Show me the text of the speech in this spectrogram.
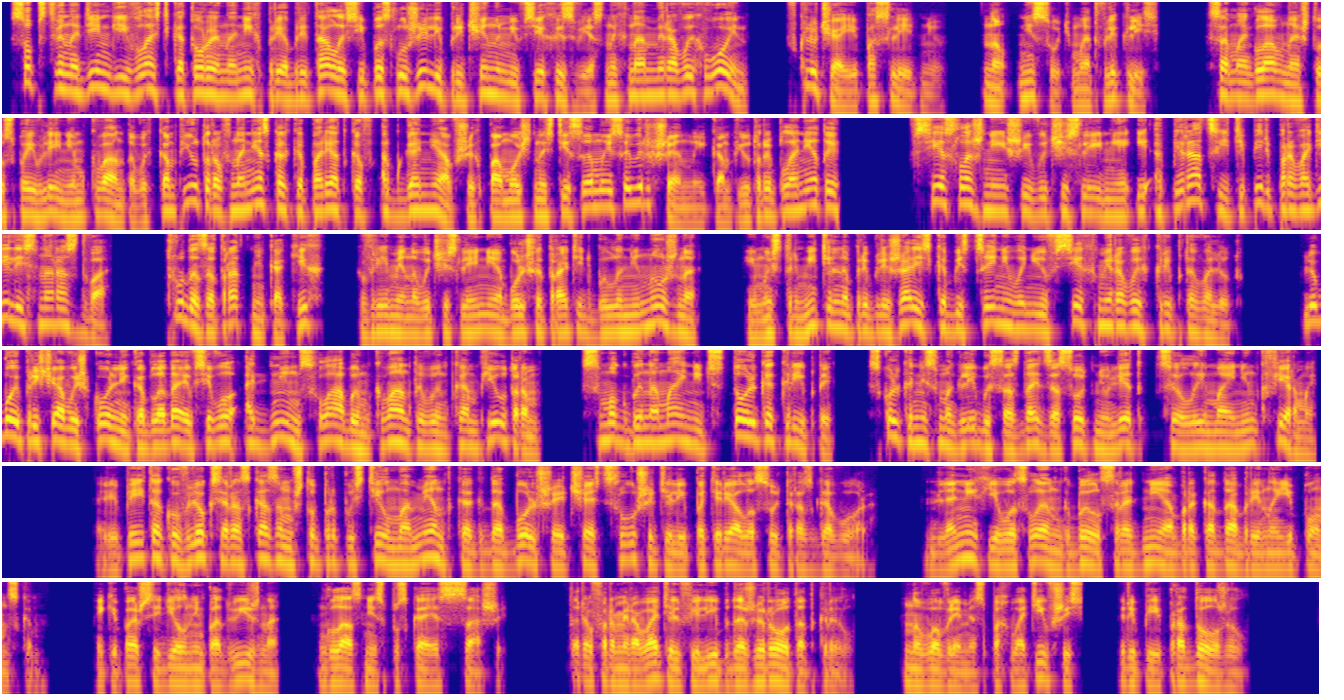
Собственно, деньги и власть, которая на них приобреталась, и послужили причинами всех известных нам мировых войн, включая и последнюю. Но не суть, мы отвлеклись. Самое главное, что с появлением квантовых компьютеров на несколько порядков обгонявших по мощности самые совершенные компьютеры планеты, все сложнейшие вычисления и операции теперь проводились на раз-два. Трудозатрат никаких, время на вычисления больше тратить было не нужно, и мы стремительно приближались к обесцениванию всех мировых криптовалют. Любой прищавый школьник, обладая всего одним слабым квантовым компьютером, смог бы намайнить столько крипты, сколько не смогли бы создать за сотню лет целые майнинг-фермы. Репей так увлекся рассказом, что пропустил момент, когда большая часть слушателей потеряла суть разговора. Для них его сленг был сродни абракадабре на японском. Экипаж сидел неподвижно, глаз не спуская с Саши. Терраформирователь Филипп даже рот открыл. Но вовремя спохватившись, Репей продолжил.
